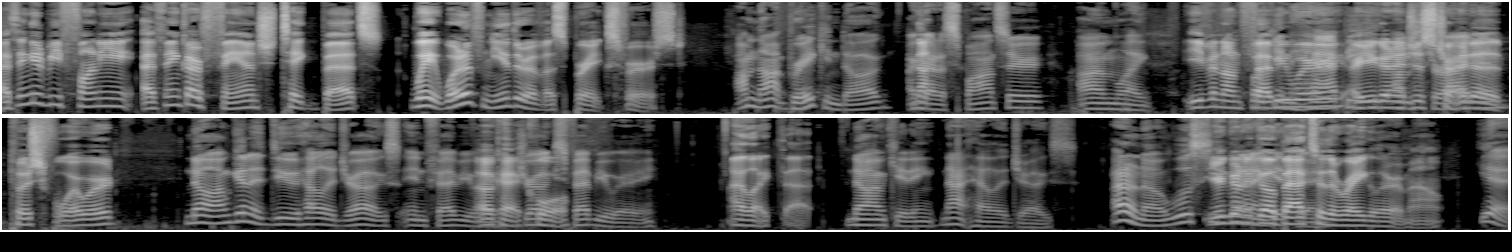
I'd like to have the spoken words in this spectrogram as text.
I think it'd be funny. I think our fans should take bets. Wait, what if neither of us breaks first? I'm not breaking, dog. I Not- got a sponsor. I'm like, Even on Fucking February, are you gonna I'm just try to thriving. push forward? no, I'm gonna do hella drugs in February. Okay, drugs cool. February. I like that. No, I'm kidding. Not hella drugs. I don't know. We'll see. You're gonna go back to the regular amount. Yeah.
